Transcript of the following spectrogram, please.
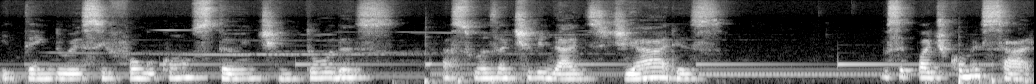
e tendo esse fogo constante em todas as suas atividades diárias, você pode começar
